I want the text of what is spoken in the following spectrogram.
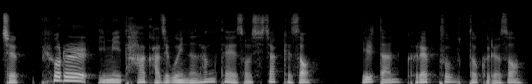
즉, 표를 이미 다 가지고 있는 상태에서 시작해서 일단 그래프부터 그려서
